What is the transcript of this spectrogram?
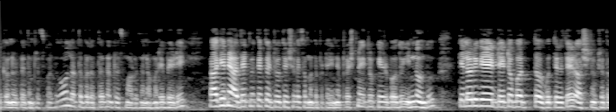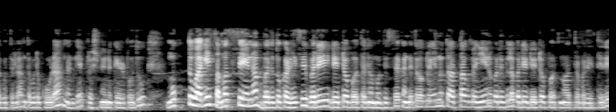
ಐಕಾನ್ ಇರುತ್ತೆ, ಅದನ್ನು ಪ್ರೆಸ್ ಮಾಡಿದಾಗ ಆಲ್ ಅಂತ ಬರುತ್ತೆ, ಅದನ್ನು ಪ್ರೆಸ್ ಮಾಡೋದನ್ನು ಮರಿಬೇಡಿ. ಹಾಗೆಯೇ ಆಧ್ಯಾತ್ಮಿಕ ಜ್ಯೋತಿಷಕ್ಕೆ ಸಂಬಂಧಪಟ್ಟ ಏನೇ ಪ್ರಶ್ನೆ ಇದ್ದರೂ ಕೇಳ್ಬೋದು. ಇನ್ನೊಂದು, ಕೆಲವರಿಗೆ ಡೇಟ್ ಆಫ್ ಬರ್ತ್ ಗೊತ್ತಿರುತ್ತೆ, ರಾಶಿ ನಕ್ಷತ್ರ ಗೊತ್ತಿಲ್ಲ ಅಂಥವರು ಕೂಡ ನನಗೆ ಪ್ರಶ್ನೆಯನ್ನು ಕೇಳ್ಬೋದು. ಮುಕ್ತವಾಗಿ ಸಮಸ್ಯೆಯನ್ನು ಬರೆದು ಕಳಿಸಿ, ಬರೀ ಡೇಟ್ ಆಫ್ ಬರ್ತನ್ನು ನಮೂದಿಸಿದೆ ಖಂಡಿತವಾಗ್ಲೂ ಏನು ಅರ್ಥ ಆಗಲಿಲ್ಲ ಏನು ಬರೋದಿಲ್ಲ, ಬರೀ ಡೇಟ್ ಆಫ್ ಬರ್ತ್ ಮಾತ್ರ ಬರೀತೀರಿ.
